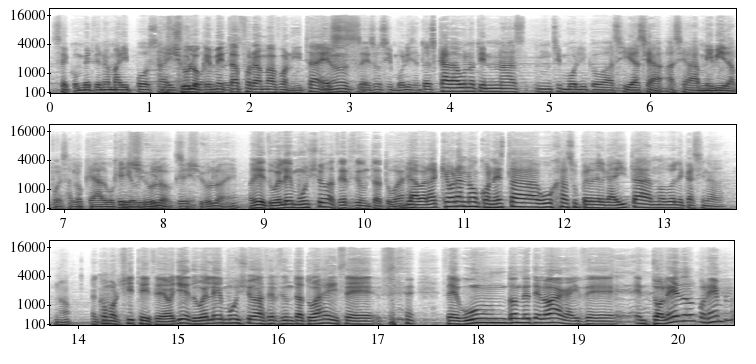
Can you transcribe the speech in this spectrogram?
se convierte en una mariposa. Qué y chulo, qué metáfora más bonita, ¿eh? es- eso simboliza. Entonces cada uno tiene un simbólico así hacia, hacia mi vida, pues a lo que algo Qué que yo viví, chulo, qué sí. chulo, ¿eh? Oye, ¿duele mucho hacerse un tatuaje? La verdad que ahora no, con esta aguja súper delgadita no duele casi nada. No, es como el chiste, dice, oye, duele mucho hacerse un tatuaje, y dice, según dónde te lo haga, dice, en Toledo, por ejemplo.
